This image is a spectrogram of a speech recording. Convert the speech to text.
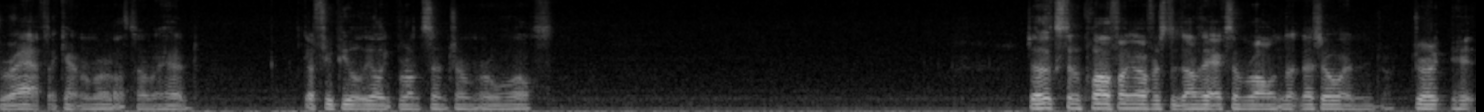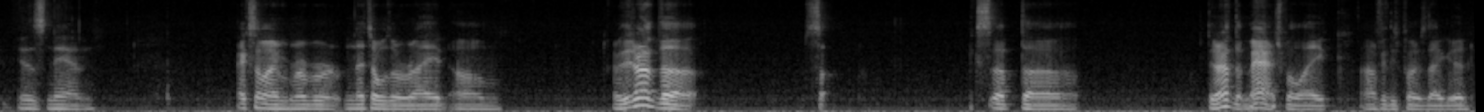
draft? I can't remember off the top of my head. Got a few people there, like Brunson, or who else. Extend qualifying offers to Dante Exum, Raul Neto, and his Nan. Exum, I remember Neto was alright. Um, I mean, they don't have the except the they don't have the match, but like I don't think these players that good.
